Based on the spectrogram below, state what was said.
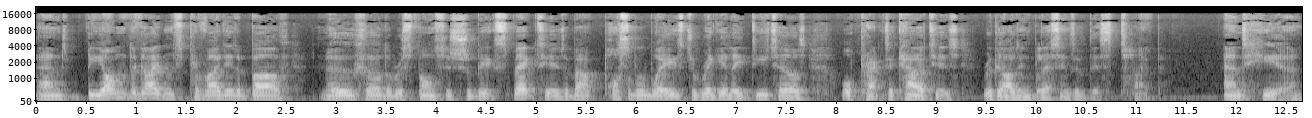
and beyond the guidance provided above, no further responses should be expected about possible ways to regulate details or practicalities regarding blessings of this type. And here,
